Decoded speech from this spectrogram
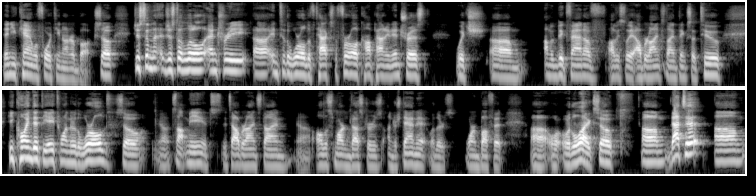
than you can with 1400 bucks. So just an, just a little entry uh, into the world of tax deferral, compounding interest, which um, I'm a big fan of. Obviously, Albert Einstein thinks so too. He coined it the eighth wonder of the world. So you know, it's not me. It's it's Albert Einstein. Uh, all the smart investors understand it, whether it's Warren Buffett uh, or, or, the like. So um, that's it. Um,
